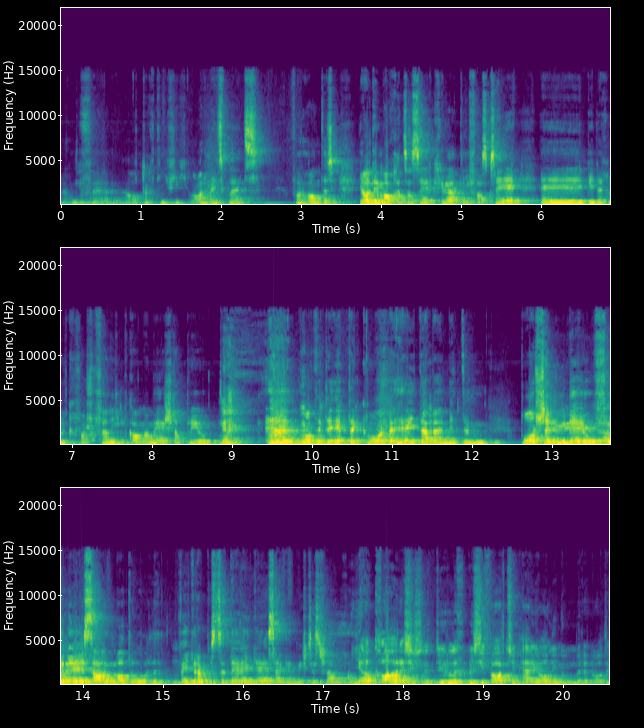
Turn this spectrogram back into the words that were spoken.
Haufen genau. attraktive Arbeitsplätze vorhanden sind. Ja, die machen es auch sehr kreativ, hast gesehen. Äh, bin ich wirklich fast auf Verleih gegangen am 1. April, wo ihr dort geworben habt, eben mit dem Porsche 911 ja, ja. Soundmodul. Mhm. Wollt ihr etwas zu dieser Idee sagen? Ist das schon Ja klar, es ist natürlich, unsere Fahrzeuge haben ja alle Nummern, oder?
